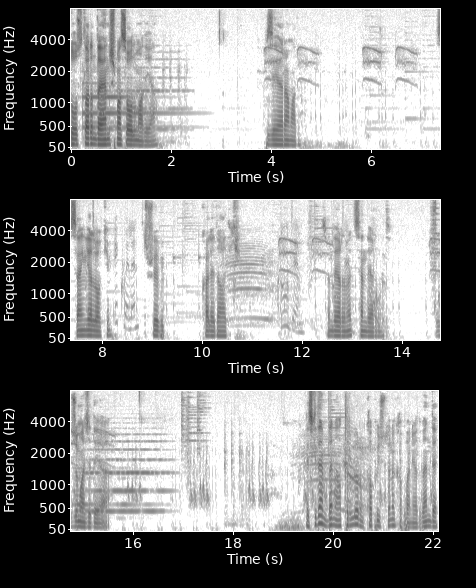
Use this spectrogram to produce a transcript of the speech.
Dostların dayanışması olmadı ya. Bize yaramadı. Sen gel bakayım. Şuraya bir kale daha dik. Sen de yardım et, sen de yardım et. Yüzüm acıdı ya. Eskiden ben hatırlıyorum kapı üstüne kapanıyordu. Ben de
